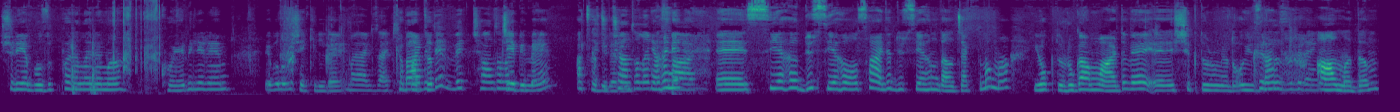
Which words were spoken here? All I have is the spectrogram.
Şuraya bozuk paralarımı koyabilirim. Ve bunu bu şekilde Baya güzel. Kibar Kapatıp de ve çantalı cebime atabilirim. küçük çantaları da yani sağ. e, siyahı düz siyahı olsaydı düz siyahını da alacaktım ama yoktu. Rugan vardı ve e, şık durmuyordu. O yüzden Kırmızı bir renk. almadım.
